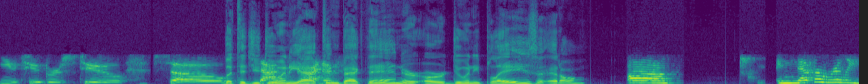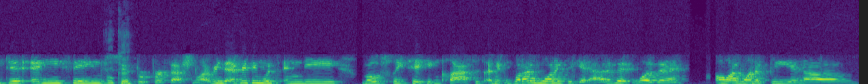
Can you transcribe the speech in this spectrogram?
YouTubers too. So, But did you do any acting of- back then, or, or do any plays at all? Um, I never really did anything Okay. super professional. Everything everything was indie, mostly taking classes. I mean, what I wanted to get out of it wasn't, oh, I want to be in um,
